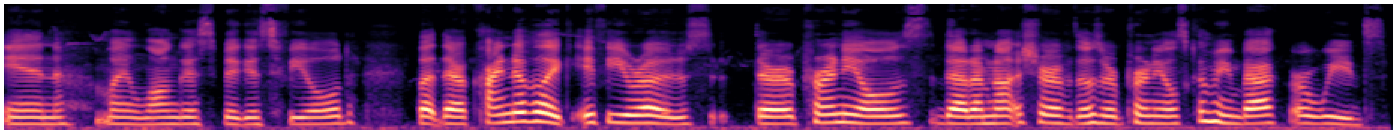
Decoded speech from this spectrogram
in my longest, biggest field but they're kind of like iffy rows. They're perennials that I'm not sure if those are perennials coming back or weeds.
